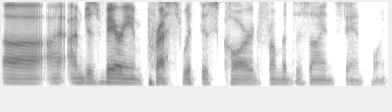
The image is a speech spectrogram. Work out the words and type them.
Uh, I, I'm just very impressed with this card from a design standpoint.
